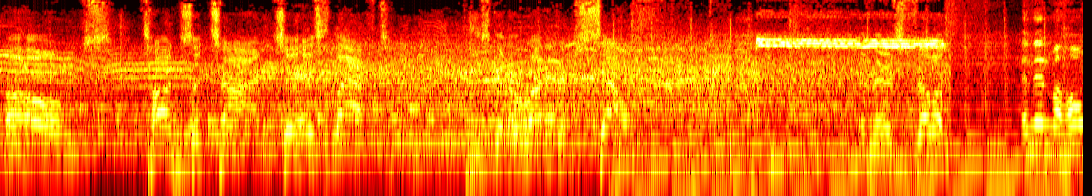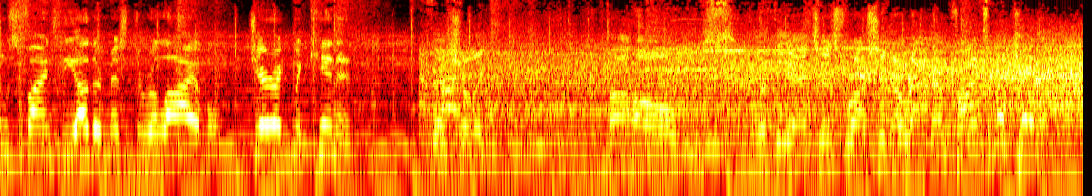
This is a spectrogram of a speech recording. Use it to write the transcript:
Mahomes, tons of time to his left. He's going to run it himself. And there's Philip. And then Mahomes finds the other Mr. Reliable, Jerick McKinnon. Officially, Mahomes with the edges rushing around him finds McKinnon.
